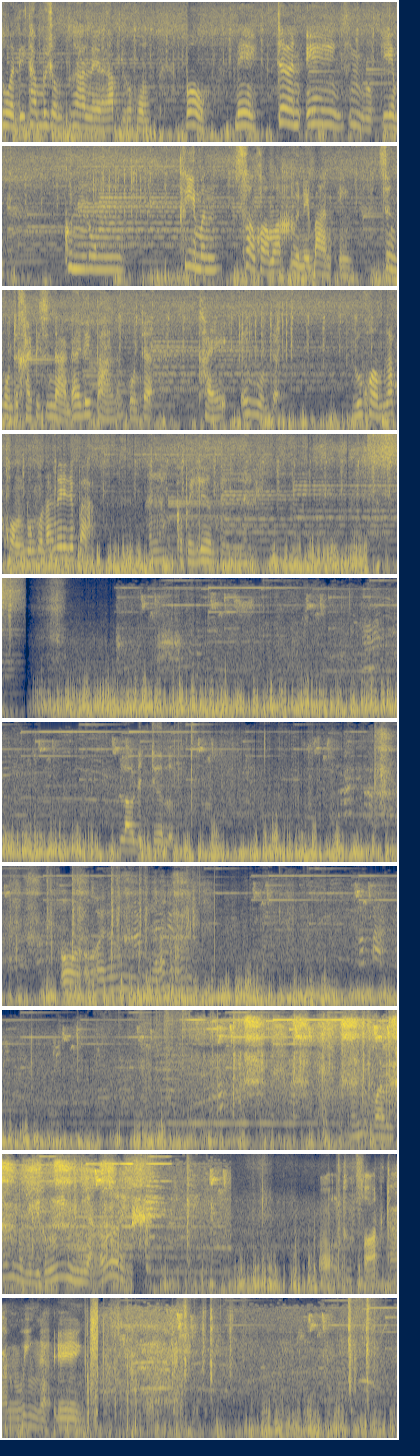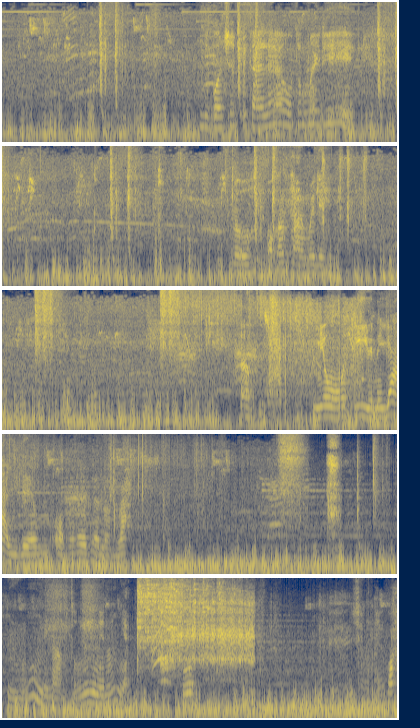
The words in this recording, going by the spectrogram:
สวัสดีท่านผู้ชมทุกท่านเลยนะครับ อยู่กับผม โบเน่เจอเองซึ่งอยู่กับเกม คุณลุงที่มันซ่อนความลับอยู่ในบ้านเอง ซึ่งผมจะไขปริศนาได้หรือเปล่าแล้วผมจะไขเอ้ผมจะรู้ความลับของลุงคนนั้นได้หรือเปล่างั้นเราก็ไปเริ่มกันเลยเราได้เจอหรือ โอ้ยโอ้ยโอ้ยโอ้ยโอ้ยแล้วลูกบอลมันช่างมันอยู่ตรงนี้เนี่ยเอ้ยโอ้ทุกสอนการวิ่งน่ะเองลูกบอลฉันไปไกลแล้วทำไมดีโอ้ออกข้างทางไปเลย อ้าวโยเมื่อกี้อยู่ในหญ้าอยู่เลยมันออกมาทางถนนวะอืมมีน้ำตรงนี้เลยนะเนี่ยช่างไหนวะ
